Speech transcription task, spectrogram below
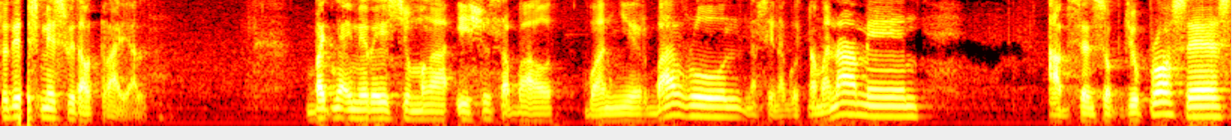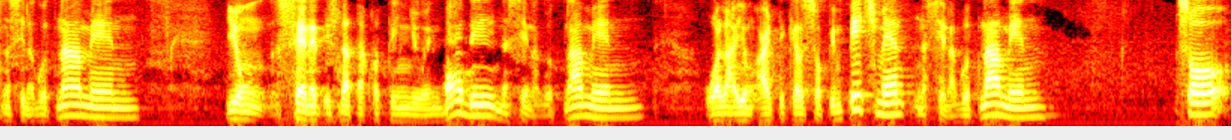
To dismiss without trial. Ba't niya iniraise yung mga issues about one-year bar rule na sinagot naman namin, absence of due process na sinagot namin, yung Senate is not a continuing body na sinagot namin, wala yung articles of impeachment na sinagot namin. So,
